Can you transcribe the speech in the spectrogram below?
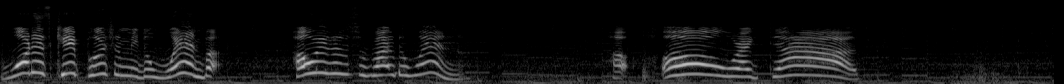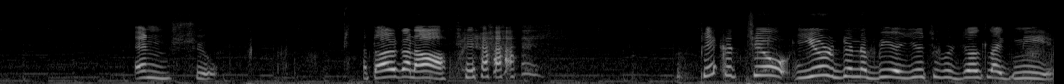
What is keep pushing me? The wind, but how are we gonna survive the wind? How? Oh, like that. And shoot. I thought I got off. Pikachu, you're gonna be a YouTuber just like me.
